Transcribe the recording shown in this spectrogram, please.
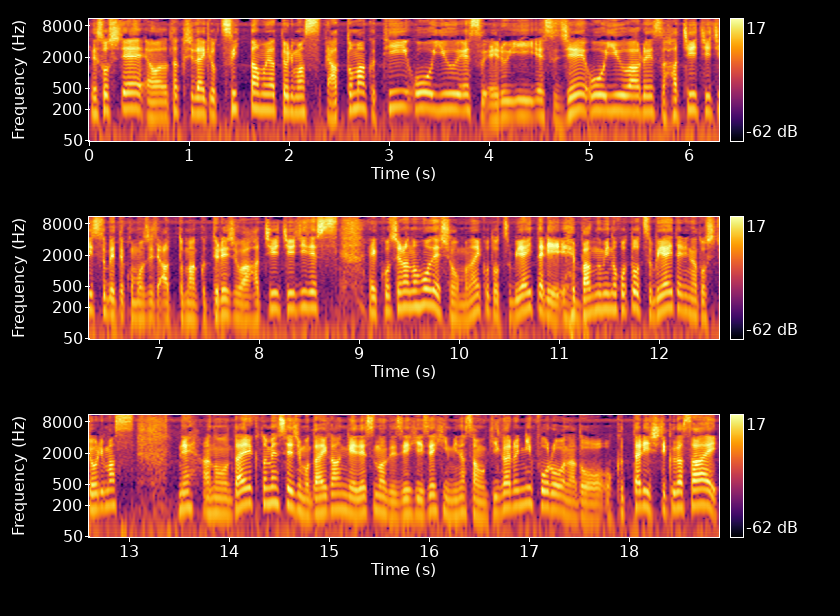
で、そして、私代表ツイッターもやっております。アットマーク tousles.jours811 すべて小文字で、アットマークトゥレジュア811です。えー、こちらの方でしょうもないことをつぶやいたり、番組のことをつぶやいたりなどしております。ね、あの、ダイレクトメッセージも大歓迎ですので、ぜひぜひ皆さんお気軽にフォローなどを送ったりしてください。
